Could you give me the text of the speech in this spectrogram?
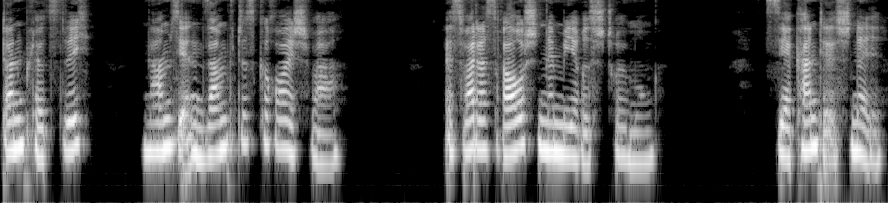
Dann plötzlich nahm sie ein sanftes Geräusch wahr. Es war das Rauschen der Meeresströmung. Sie erkannte es schnell.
